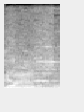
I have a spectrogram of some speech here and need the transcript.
slash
